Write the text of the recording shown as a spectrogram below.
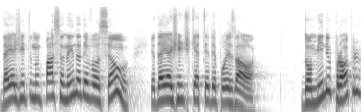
Daí a gente não passa nem da devoção e daí a gente quer ter depois lá, ó, domínio próprio,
